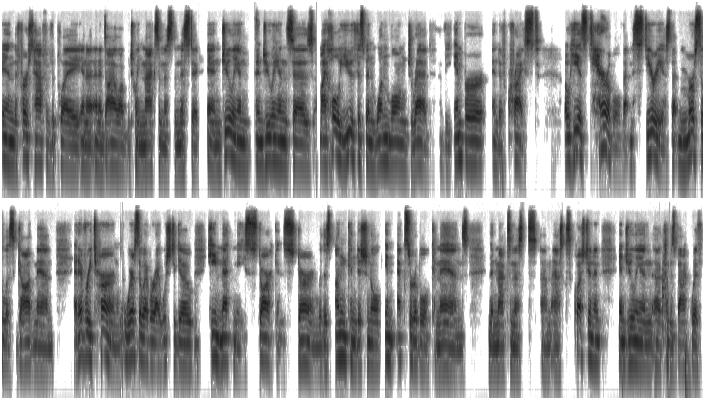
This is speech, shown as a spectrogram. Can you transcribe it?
in the first half of the play in a, in a, dialogue between Maximus the mystic and Julian. And Julian says, My whole youth has been one long dread of the emperor and of Christ. Oh, he is terrible, that mysterious, that merciless God man. At every turn, wheresoever I wish to go, he met me stark and stern with his unconditional, inexorable commands. Then Maximus um, asks a question, and, and Julian uh, comes back with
